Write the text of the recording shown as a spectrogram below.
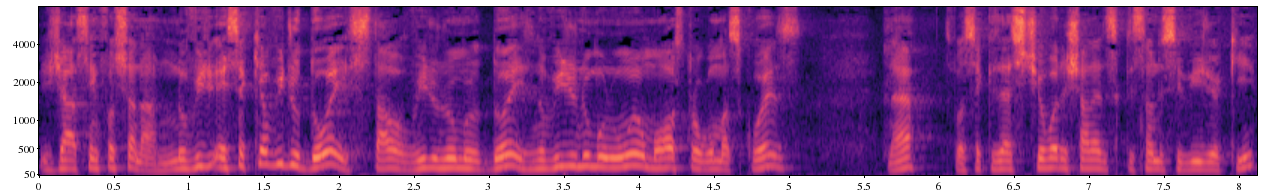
já sem funcionar. No vídeo, esse aqui é o vídeo 2, tá? O vídeo número 2. No vídeo número 1 um eu mostro algumas coisas, né? Se você quiser assistir, eu vou deixar na descrição desse vídeo aqui.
